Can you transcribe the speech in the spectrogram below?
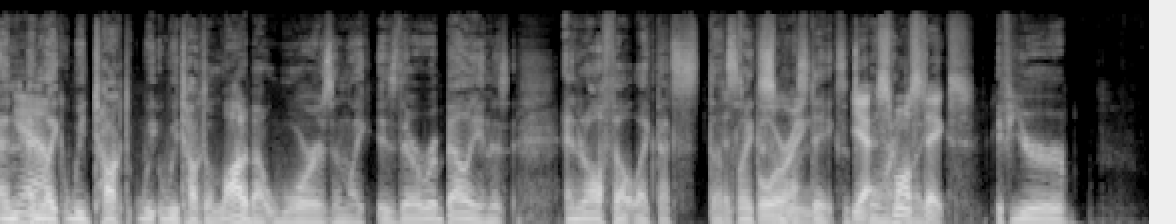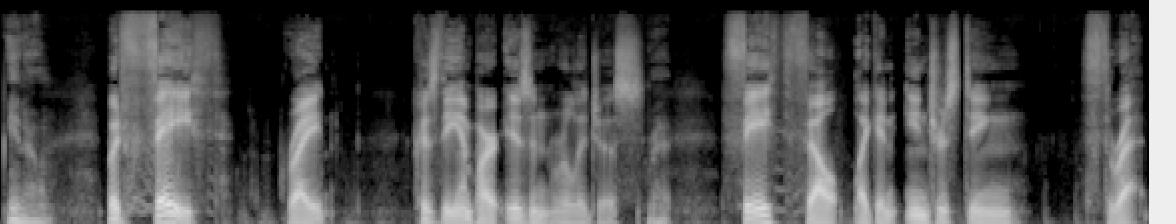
And Yeah. and like we talked we, we talked a lot about wars and like is there a rebellion? Is and it all felt like that's that's It's like boring. small stakes. It's yeah, boring. small Like, stakes. If you're, you know, But faith, right? Because the empire isn't religious. Right. Faith felt like an interesting threat.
